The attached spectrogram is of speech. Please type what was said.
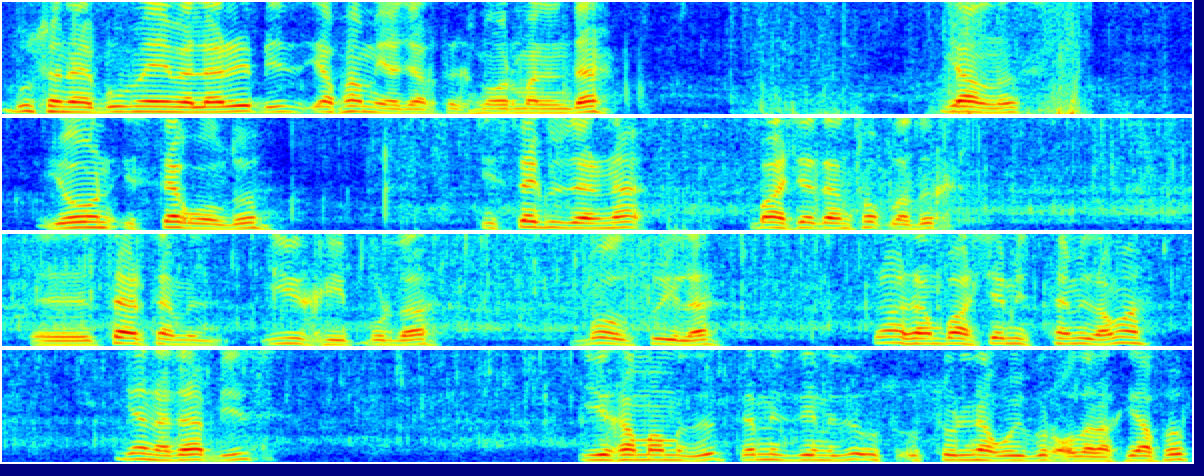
Bu sene bu meyveleri biz yapamayacaktık normalinde. Yalnız yoğun istek oldu. İstek üzerine bahçeden topladık. Ee, tertemiz yıkayıp burada bol su ile zaten bahçemiz temiz ama yine de biz yıkamamızı, temizliğimizi us- usulüne uygun olarak yapıp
